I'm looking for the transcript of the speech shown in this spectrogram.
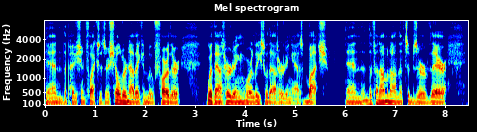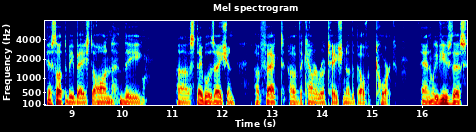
And the patient flexes their shoulder. Now they can move farther without hurting, or at least without hurting as much. And the phenomenon that's observed there is thought to be based on the uh, stabilization effect of the counter rotation of the pelvic torque. And we've used this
